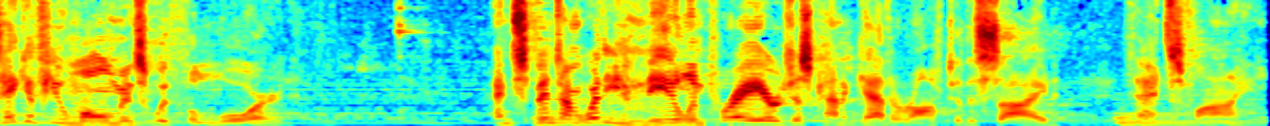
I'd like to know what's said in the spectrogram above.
take a few moments with the Lord, and spend time, whether you kneel and pray or just kind of gather off to the side, that's fine.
